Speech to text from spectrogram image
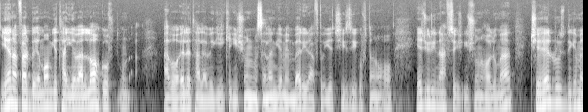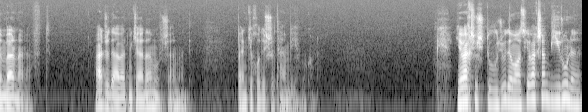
یه نفر به امام یه طیب الله گفت اون اوائل طلبگی که ایشون مثلا یه منبری رفت و یه چیزی گفتن آقا یه جوری نفس ایشون حال اومد چهل روز دیگه منبر نرفت. هر جا دعوت می‌کردم شرمنده. برای اینکه خودش رو تنبیه بکنه. یه بخشش تو وجود ماست یه بخشم بیرونه.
